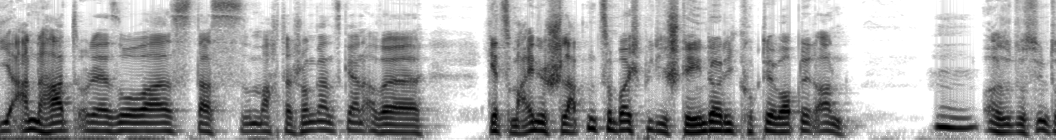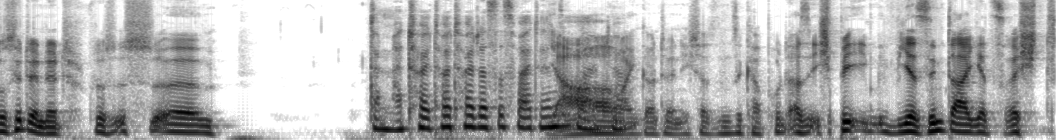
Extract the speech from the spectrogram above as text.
die anhat oder sowas. Das macht er schon ganz gern. Aber jetzt meine Schlappen zum Beispiel, die stehen da, die guckt er überhaupt nicht an. Hm. Also das interessiert er nicht. Das ist ähm, dann mal toi toi toi, dass es weiterhin ja, so bleibt. Ja, mein Gott, ja nicht, da sind sie kaputt. Also ich bin, wir sind da jetzt recht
